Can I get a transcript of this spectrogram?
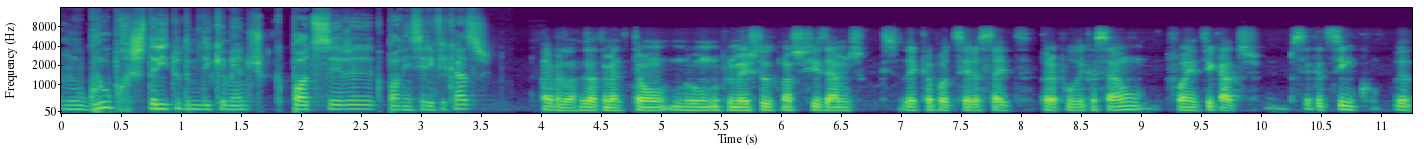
um grupo restrito de medicamentos que, pode ser, que podem ser eficazes? É verdade, exatamente. Então, no, no, primeiro estudo que nós fizemos, que acabou de ser aceito para publicação, foram identificados cerca de cinco uh,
